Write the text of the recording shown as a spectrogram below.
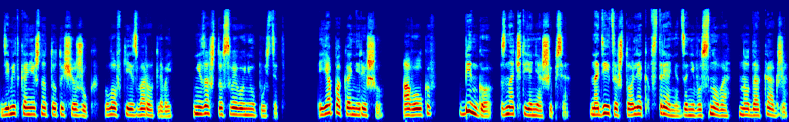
Демид, конечно, тот еще жук, ловкий и изворотливый. Ни за что своего не упустит. Я пока не решил. А Волков? Бинго, значит, я не ошибся. Надеется, что Олег встрянет за него снова, но да как же.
